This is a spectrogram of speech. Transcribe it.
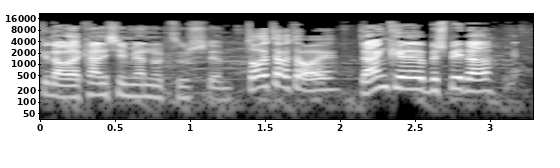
genau, da kann ich dem ja nur zustimmen. Toi, toi, toi. Danke, bis später. So,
